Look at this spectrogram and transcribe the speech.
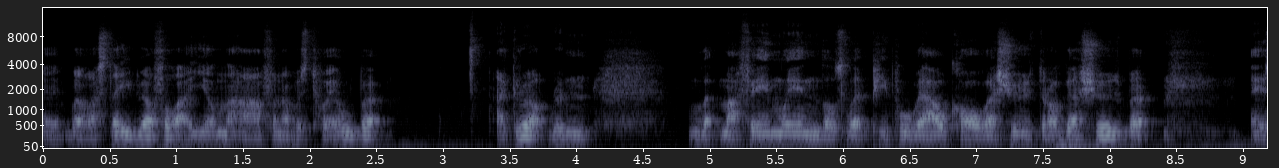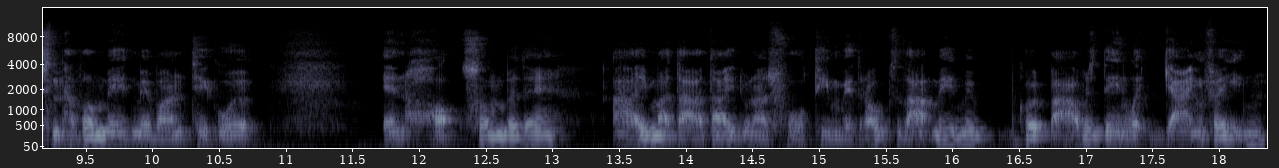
Uh, well, I stayed with her for like a year and a half when I was 12, but I grew up around like, my family and there's like people with alcohol issues, drug issues, but it's never made me want to go out and hurt somebody. I, my dad died when I was 14 with drugs. That made me go out, but I was doing like gang fighting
